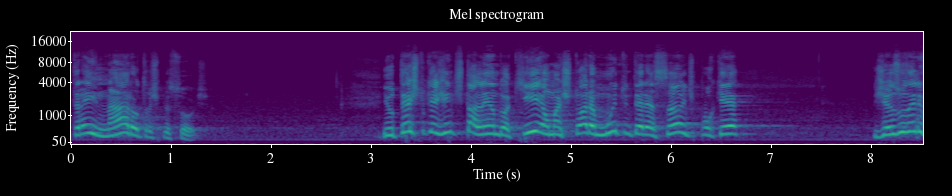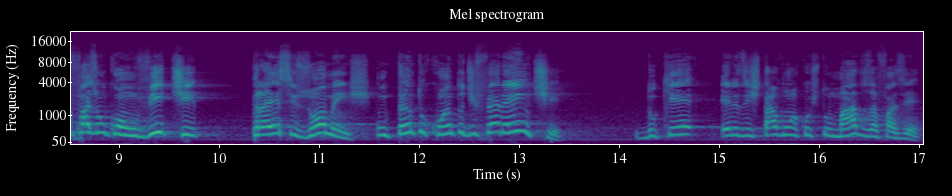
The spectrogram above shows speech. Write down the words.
treinar outras pessoas. E o texto que a gente está lendo aqui é uma história muito interessante, porque Jesus ele faz um convite para esses homens um tanto quanto diferente do que eles estavam acostumados a fazer.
